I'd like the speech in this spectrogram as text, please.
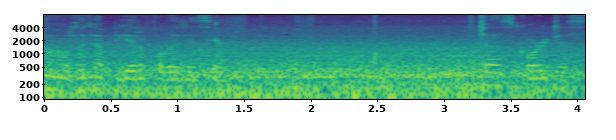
Oh, look how beautiful it is here. Just gorgeous.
